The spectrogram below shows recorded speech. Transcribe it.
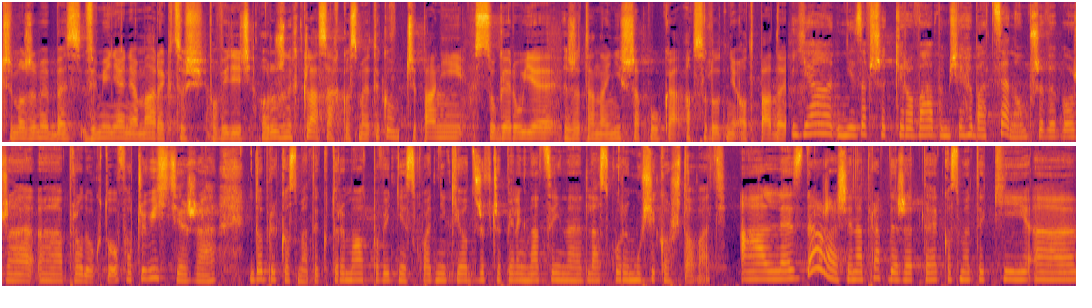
Czy możemy bez wymieniania marek coś powiedzieć o różnych klasach kosmetyków? Czy pani sugeruje, że ta najniższa półka absolutnie Ja nie zawsze kierowałabym się chyba ceną przy wyborze e, produktów. Oczywiście, że dobry kosmetyk, który ma odpowiednie składniki odżywcze, pielęgnacyjne dla skóry musi kosztować. Ale zdarza się naprawdę, że te kosmetyki e,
